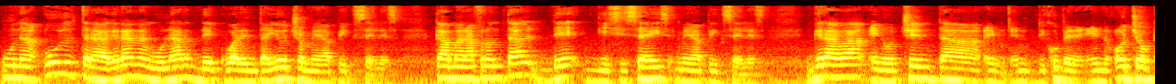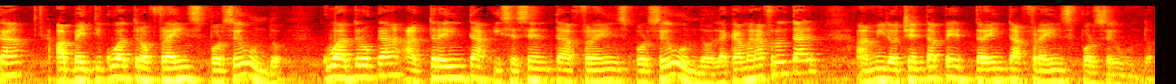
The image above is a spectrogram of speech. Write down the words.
una ultra gran angular de 48 megapíxeles, cámara frontal de 16 megapíxeles. Graba en 80, en, disculpen, en 8K a 24 frames por segundo 4K a 30 y 60 frames por segundo. La cámara frontal a 1080p 30 frames por segundo.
